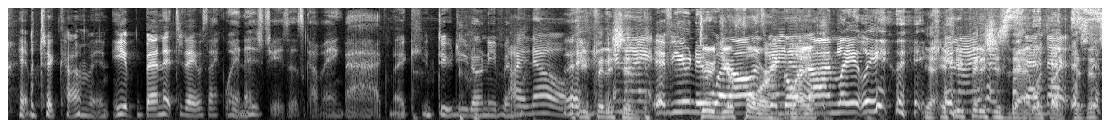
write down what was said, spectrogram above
him to come. And e- Bennett today was like, "When is Jesus coming back?" Like, dude, you don't even. I know. If you finish And it- I- If you knew Dude, what you're all four, has been going like- on lately, yeah. If he finishes that said with like, that- because it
